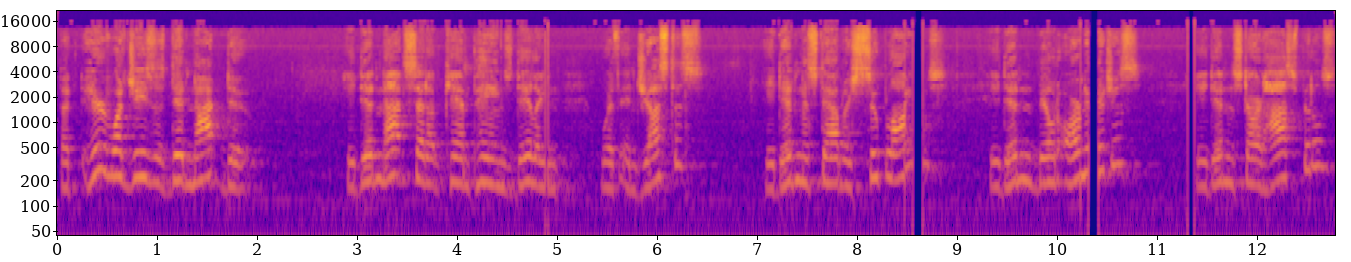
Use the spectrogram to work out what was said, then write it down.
but here's what Jesus did not do He did not set up campaigns dealing with injustice, He didn't establish soup lines, He didn't build orphanages, He didn't start hospitals,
